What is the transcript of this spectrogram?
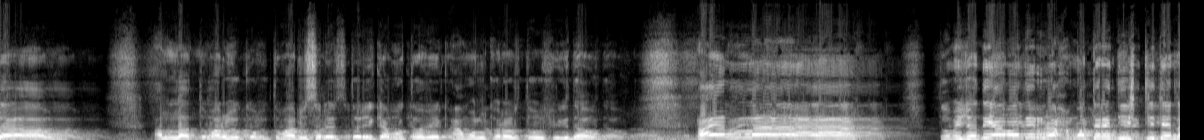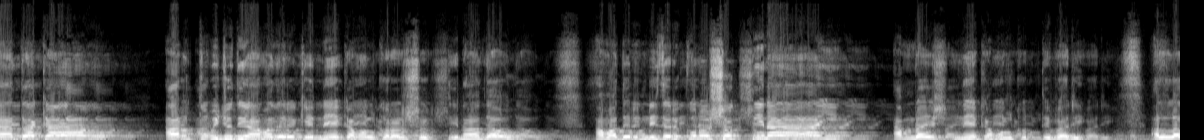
দাও। আল্লাহ তোমার হুকুম, তোমার রসুলের তরিকা মোতাবেক আমল করার তৌফিক দাও। আয় আল্লাহ, তুমি যদি আমাদের রহমতের দৃষ্টিতে না তাকাও আর তুমি যদি আমাদেরকে নেক আমল করার শক্তি না দাও, আমাদের নিজের কোনো শক্তি নাই, আমরা নেক আমল করতে পারি। আল্লাহ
